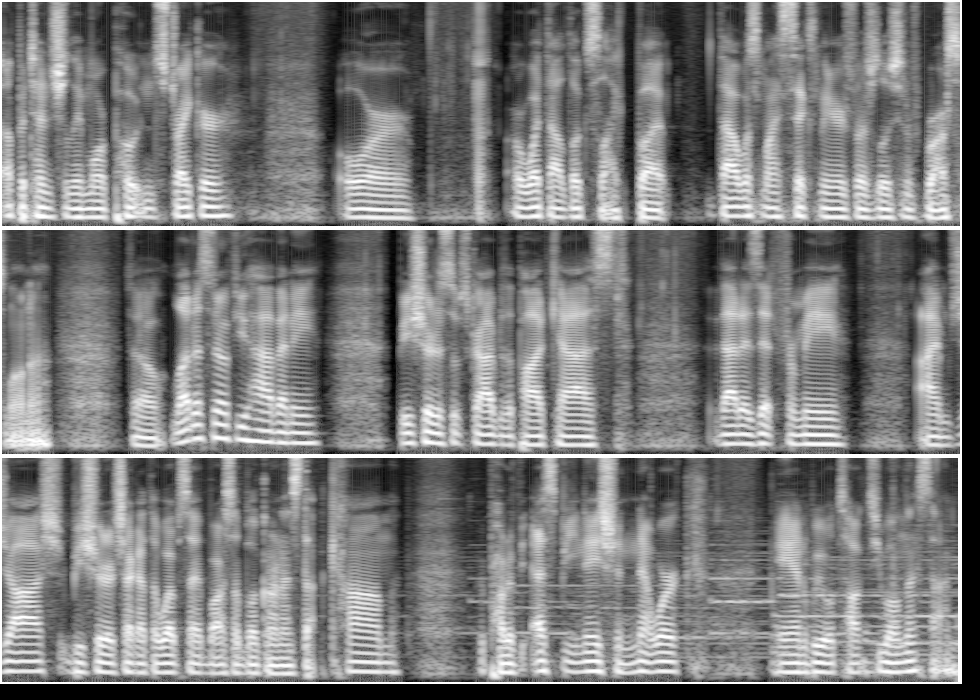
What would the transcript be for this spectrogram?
a potentially more potent striker or or what that looks like, but that was my sixth New Year's resolution for Barcelona. So let us know if you have any. Be sure to subscribe to the podcast. That is it for me. I'm Josh. Be sure to check out the website, barcablaugranes.com. We're part of the SB Nation Network, and we will talk to you all next time.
